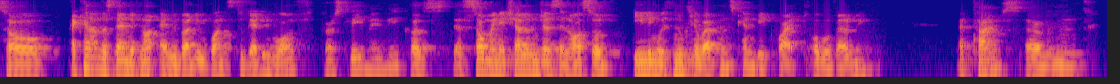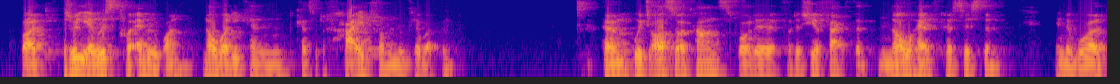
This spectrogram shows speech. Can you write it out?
So I can understand if not everybody wants to get involved, firstly, maybe, because there's so many challenges and also dealing with nuclear weapons can be quite overwhelming at times. Um. But it's really a risk for everyone. Nobody can, can sort of hide from a nuclear weapon. Um, which also accounts for the for the sheer fact that no healthcare system in the world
